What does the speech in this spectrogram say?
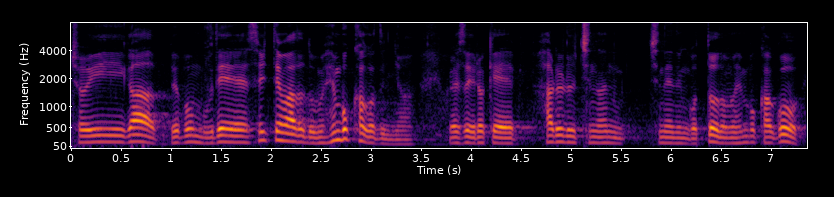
저희가 매번 무대에 쓸 때마다 너무 행복하거든요. 그래서 이렇게 하루를 지난, 지내는 것도 너무 행복하고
